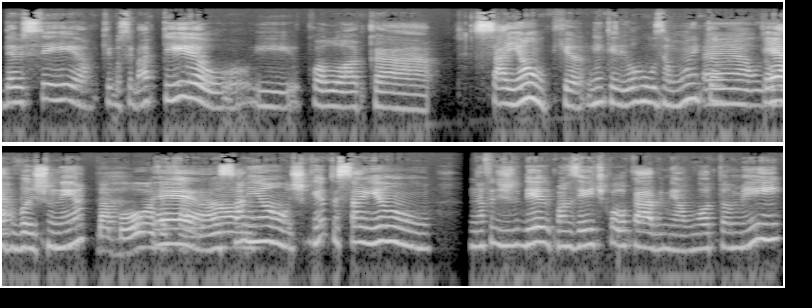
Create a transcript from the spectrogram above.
deve ser que você bateu e coloca saião, que no interior usa muito, é, usa ervas, muito. né? Babosa, é, saião. saião, esquenta saião na frigideira com azeite, colocava minha avó também,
